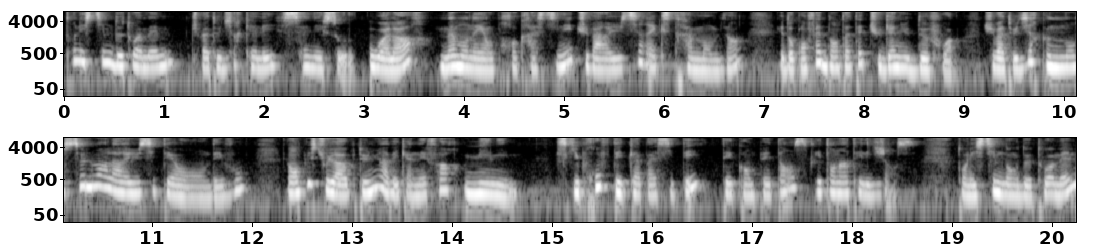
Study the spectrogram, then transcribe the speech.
ton estime de toi-même, tu vas te dire qu'elle est saine et sauve. Ou alors, même en ayant procrastiné, tu vas réussir extrêmement bien et donc en fait dans ta tête tu gagnes deux fois. Tu vas te dire que non seulement la réussite est au rendez-vous, mais en plus tu l'as obtenue avec un effort minime ce qui prouve tes capacités, tes compétences et ton intelligence. Ton estime donc de toi-même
